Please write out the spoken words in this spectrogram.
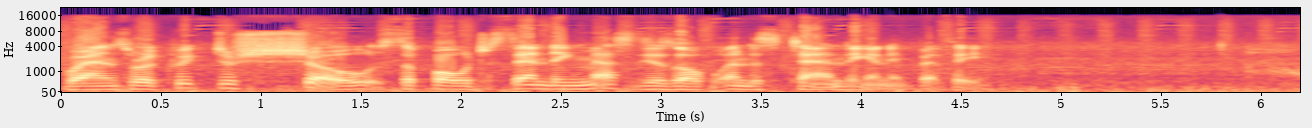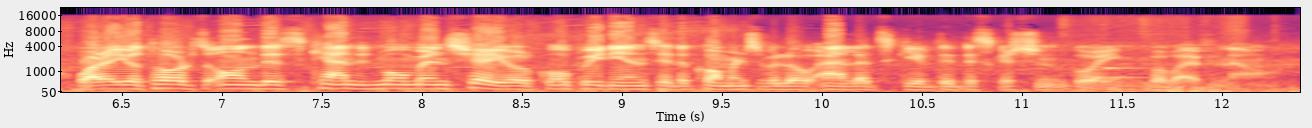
Fans were quick to show support, sending messages of understanding and empathy. What are your thoughts on this candid moment? Share your opinions in the comments below and let's keep the discussion going. Bye bye for now.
